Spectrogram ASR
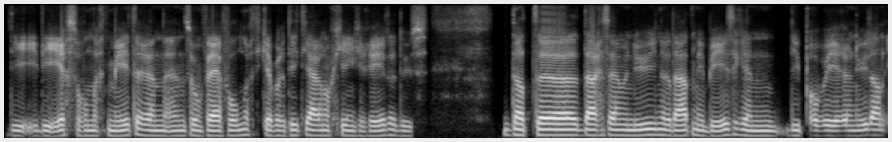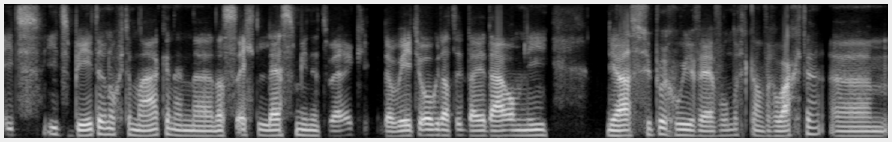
die, die eerste 100 meter en, en zo'n 500, ik heb er dit jaar nog geen gereden. Dus dat, uh, daar zijn we nu inderdaad mee bezig. En die proberen nu dan iets, iets beter nog te maken. En uh, dat is echt last minute werk. Dan weet je ook dat, dat je daarom niet ja, super goede 500 kan verwachten. Um,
